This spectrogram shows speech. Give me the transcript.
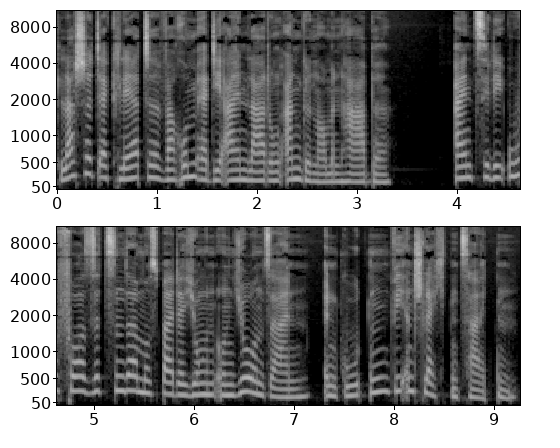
Laschet erklärte, warum er die Einladung angenommen habe. Ein CDU-Vorsitzender muss bei der Jungen Union sein, in guten wie in schlechten Zeiten.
